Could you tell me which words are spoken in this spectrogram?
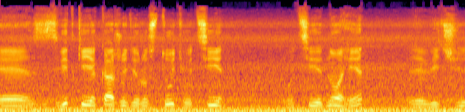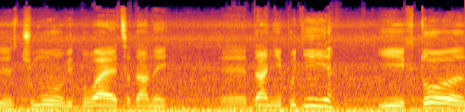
е, звідки, як кажуть, ростуть оці, оці ноги, е, чому відбуваються дані події і хто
